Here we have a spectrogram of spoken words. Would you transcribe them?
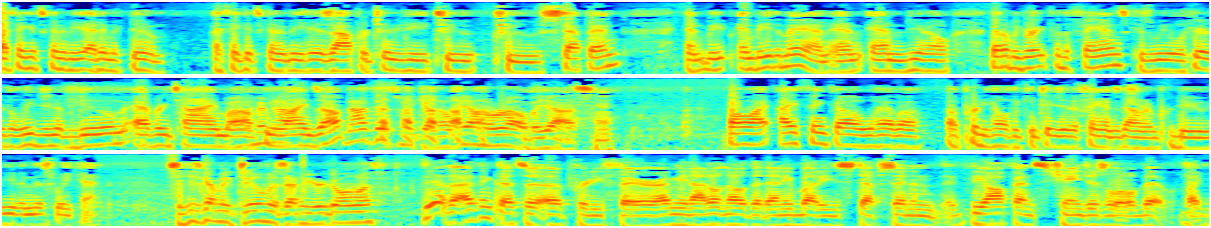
I think it's going to be Eddie McDoom. I think it's going to be his opportunity to to step in and be and be the man. And and you know that'll be great for the fans because we will hear the Legion of Doom every time uh, he not, lines up. Not this weekend. They'll be on the road, but yes. Oh, I, I think uh, we'll have a, a pretty healthy contingent of fans down in Purdue even this weekend. So he's got McDoom. Is that who you're going with? Yeah, I think that's a, a pretty fair. I mean, I don't know that anybody steps in and the offense changes a little bit. Like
